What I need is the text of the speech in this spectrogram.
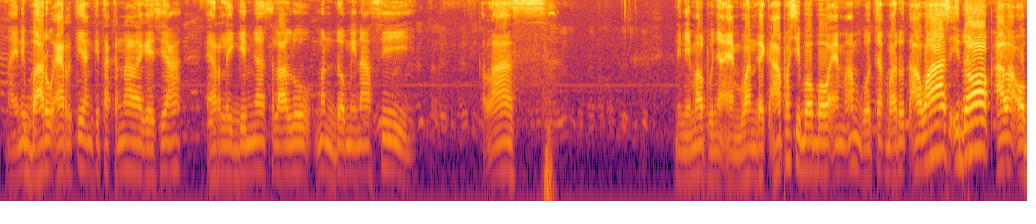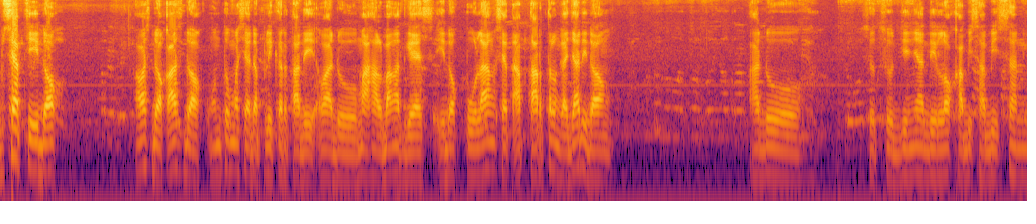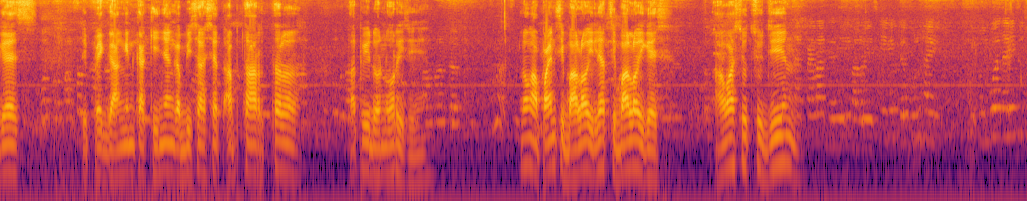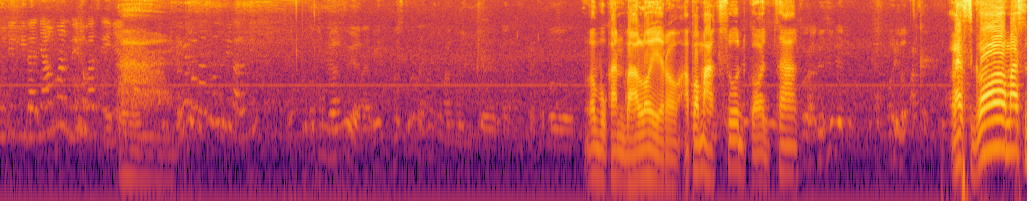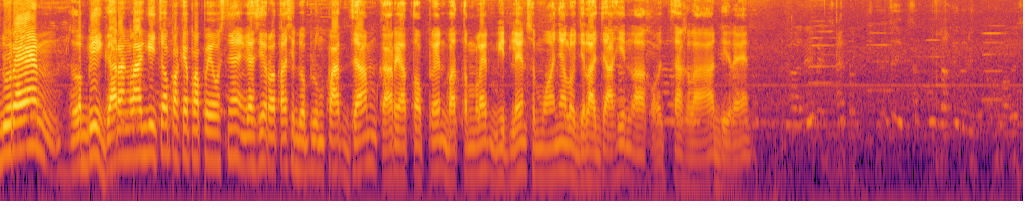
Nah, ini baru RK yang kita kenal ya guys ya. Early gamenya selalu mendominasi. Kelas. Minimal punya M1 deck. Apa sih bawa-bawa MM gocak badut. Awas, idok. Alah offset sih idok. Awas dok, awas dok. Untung masih ada flicker tadi. Waduh, mahal banget guys. Idok pulang setup turtle nggak jadi dong aduh sud-sujinya di lock habis-habisan guys. Dipegangin kakinya nggak bisa set up turtle. Tapi don't worry sih. Lo ngapain si baloy? Lihat si baloy guys. Awas sud sujin lo bukan baloy ro. Apa maksud kocak Let's go Mas Duren. Lebih garang lagi coba pakai papeosnya enggak sih? Rotasi 24 jam ke area top lane, bottom lane, mid lane semuanya lo jelajahin lah kocak lah Diren.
